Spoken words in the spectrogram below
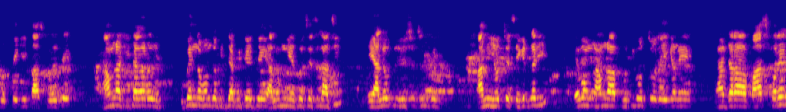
প্রত্যেকেই পাস করেছে। আমরা টিটাগড় উপেন্দ্র ভঞ্জ বিদ্যাপীঠের যে অ্যালুমনি অ্যাসোসিয়েশন আছি এই অ্যালুমনি অ্যাসোসিয়েশন আমি হচ্ছে সেক্রেটারি এবং আমরা প্রতি বছর এইখানে যারা পাস করেন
